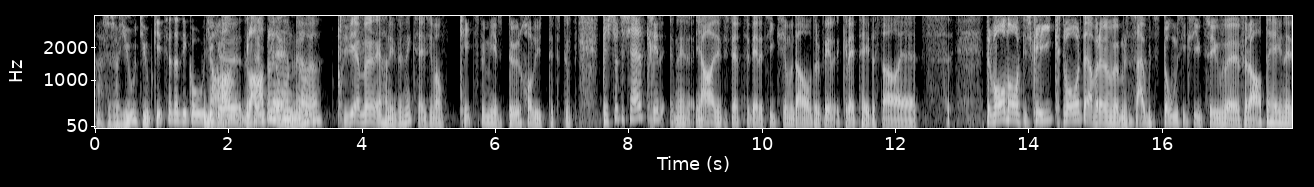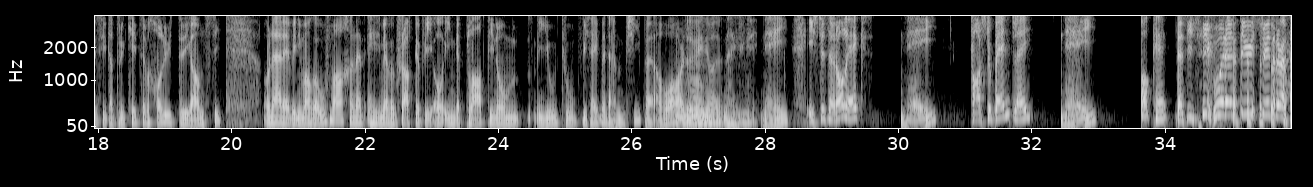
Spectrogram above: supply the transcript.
Also so YouTube gibt's ja da die goldigen, Ja, Platinum Emblem, und so, ja. Sie, haben, habe ich das nicht gesehen? Sie haben mal Kids bei mir durchgeläutet. Du, bist du der Schelker? So, Ja, das ist zu der Zeit, wo wir da darüber geredet haben, dass da äh, das, der Wohnort ist geleakt worden, aber wenn wir selber zu dumm waren und zu viel äh, verraten haben, dann sind da drei Kids einfach Leute die ganze Zeit. Und dann äh, bin ich mal aufmachen und dann haben sie mich eben gefragt, ob ich auch irgendein Platinum YouTube, wie sagt man dem, Scheibe, Award oder irgendwas. Dann haben sie gesagt, nein. Ist das ein Rolex? Nein. Fahrst du Bentley? Nein. Okay. Dann sind sie hure enttäuscht wieder weg.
